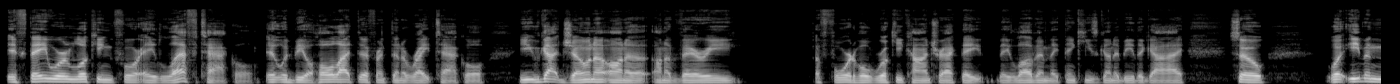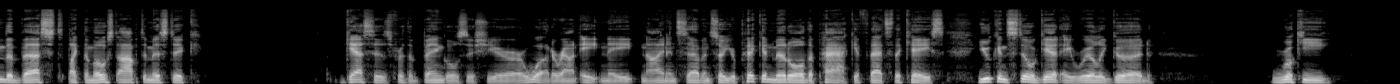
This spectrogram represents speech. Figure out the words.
if they were looking for a left tackle, it would be a whole lot different than a right tackle. You've got Jonah on a on a very affordable rookie contract. They they love him. They think he's going to be the guy. So, well, even the best, like the most optimistic guesses for the Bengals this year are what around eight and eight, nine and seven. So you're picking middle of the pack. If that's the case, you can still get a really good rookie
